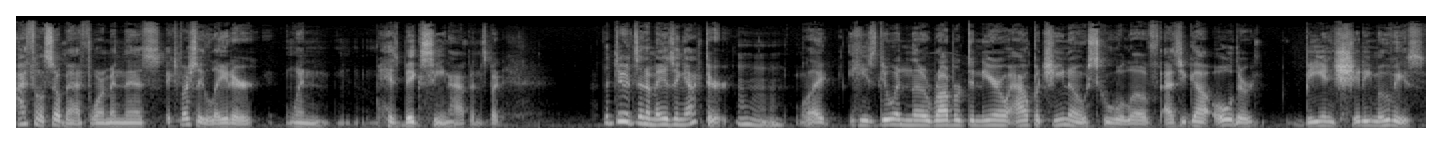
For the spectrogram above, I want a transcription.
I felt so bad for him in this, especially later when his big scene happens. But the dude's an amazing actor. Mm-hmm. Like, he's doing the Robert De Niro, Al Pacino school of, as you got older, being shitty movies.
